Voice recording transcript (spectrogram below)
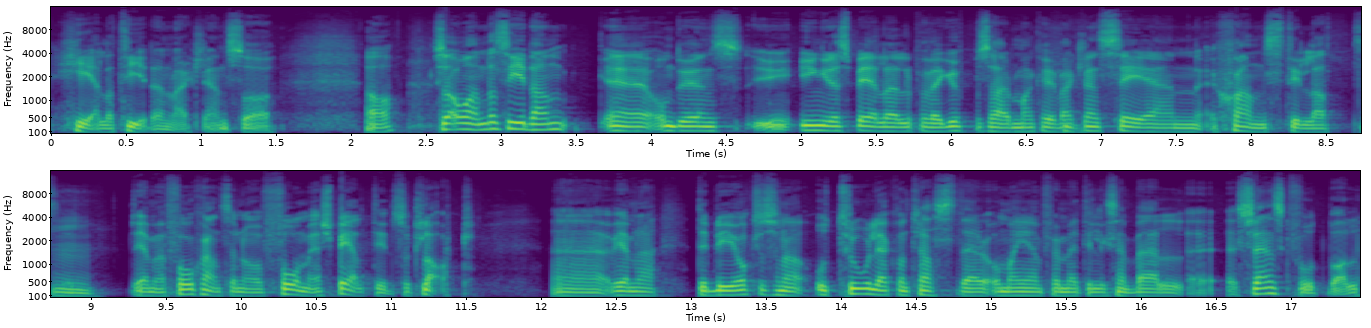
hela tiden verkligen. Så, ja. så å andra sidan, eh, om du är en yngre spelare eller på väg upp och så här, man kan ju verkligen se en chans till att mm. ja, men få chansen att få mer speltid såklart. Uh, jag menar, det blir ju också sådana otroliga kontraster om man jämför med till exempel uh, svensk fotboll.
